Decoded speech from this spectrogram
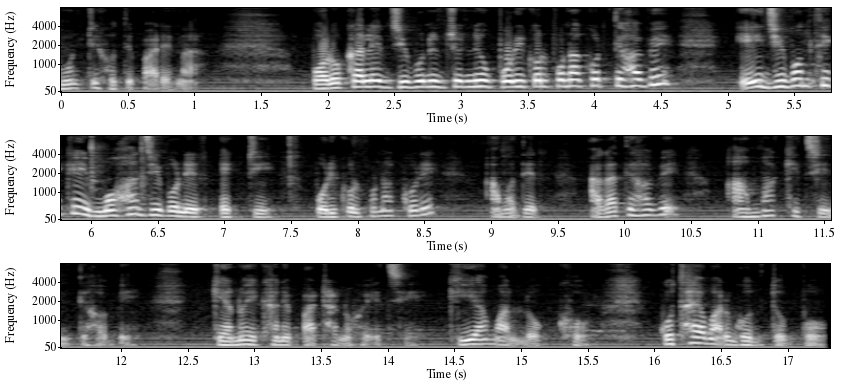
এমনটি হতে পারে না। পরকালের জীবনের জন্যও পরিকল্পনা করতে হবে এই জীবন থেকেই মহাজীবনের একটি পরিকল্পনা করে আমাদের আগাতে হবে, আমাকে চিনতে হবে। কেন এখানে পাঠানো হয়েছে? কি আমার লক্ষ্য? কোথায় আমার গন্তব্য?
